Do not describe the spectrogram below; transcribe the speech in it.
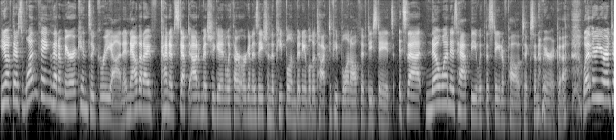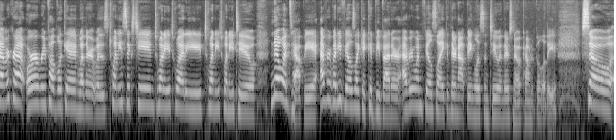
You know, if there's one thing that Americans agree on, and now that I've kind of stepped out of Michigan with our organization, The People, and been able to talk to people in all 50 states, it's that no one is happy with the state of politics in America. Whether you're a Democrat or a Republican, whether it was 2016, 2020, 2022, no one's happy. Everybody feels like it could be better. Everyone feels like they're not being listened to and there's no accountability. So,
